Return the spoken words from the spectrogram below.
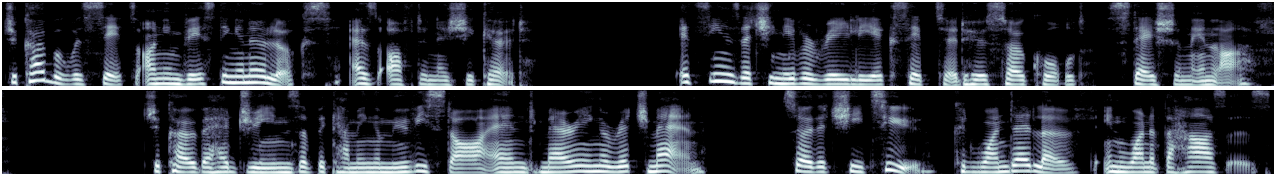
Jacoba was set on investing in her looks as often as she could. It seems that she never really accepted her so-called station in life. Jacoba had dreams of becoming a movie star and marrying a rich man, so that she too could one day live in one of the houses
